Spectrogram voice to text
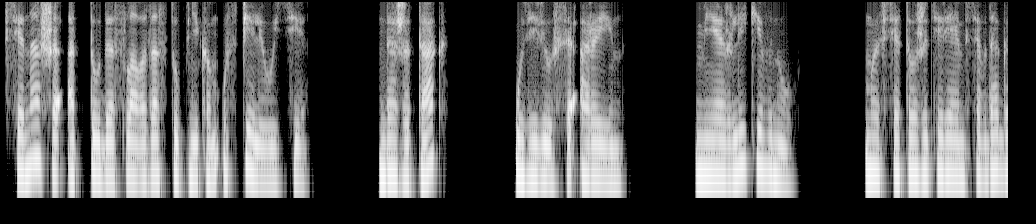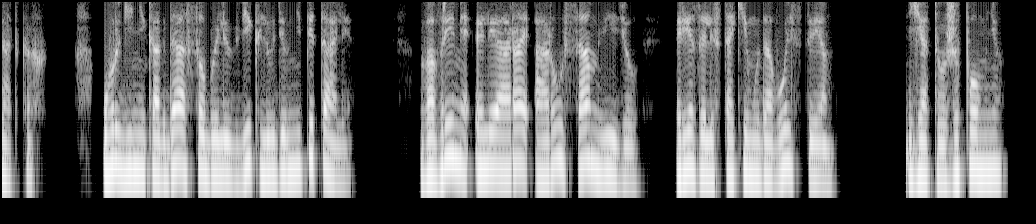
Все наши оттуда, слава заступникам, успели уйти. «Даже так?» — удивился Араин. Мейерли кивнул. «Мы все тоже теряемся в догадках. Урги никогда особой любви к людям не питали. Во время Элиарай-Ару сам видел, резали с таким удовольствием. «Я тоже помню»,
